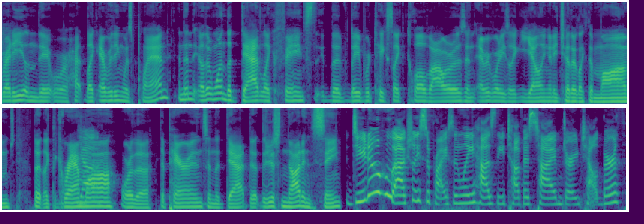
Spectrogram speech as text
ready and they were had, like everything was planned and then the other one the dad like faints the labor takes like 12 hours and everybody's like yelling at each other like the moms the, like the grandma or the the parents and the dad they're, they're just not in sync Do you know who actually surprisingly has the toughest time during childbirth?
